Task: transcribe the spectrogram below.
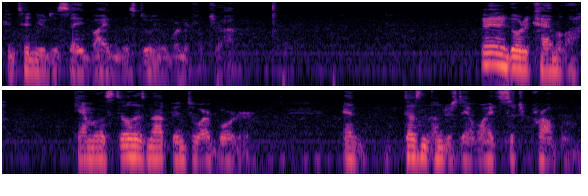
continue to say Biden is doing a wonderful job. I'm going to go to Kamala. Kamala still has not been to our border and doesn't understand why it's such a problem.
